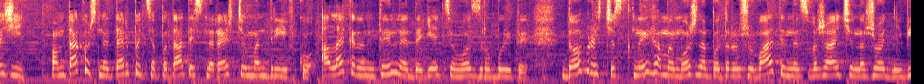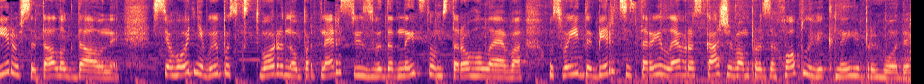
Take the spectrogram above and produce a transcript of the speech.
Скажіть, вам також не терпиться податись нарешті в мандрівку, але карантин не дає цього зробити. Добре, що з книгами можна подорожувати, незважаючи на жодні віруси та локдауни. Сьогодні випуск створено у партнерстві з видавництвом Старого Лева. У своїй добірці Старий Лев розкаже вам про захопливі книги пригоди.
